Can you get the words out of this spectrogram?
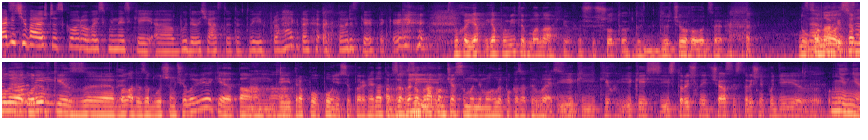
Я відчуваю, що скоро весь Хмельницький е, буде участвувати в твоїх проектах акторських таких. Слухай, я, я помітив монахів. Що, що то? До, до чого оце? Ну, Це монахи. Це були Сценарій. уривки з е, балади «Заблудшим чоловіки», там Ага. її треба повністю переглядати. А взагалі- За браком часу ми не могли показати весь. Який, який, якийсь історичний час, історичні події е, Ні, ні,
